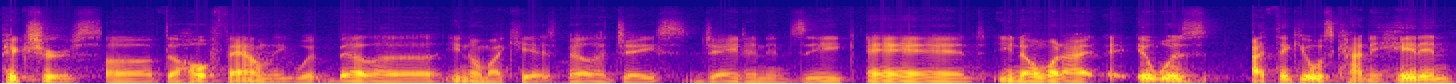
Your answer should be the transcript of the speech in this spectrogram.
pictures of the whole family with Bella, you know, my kids, Bella, Jace, Jaden, and Zeke. And, you know, when I, it was, I think it was kind of hidden.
